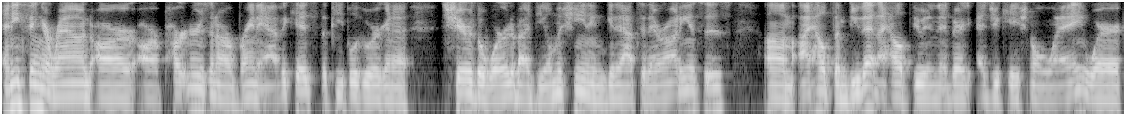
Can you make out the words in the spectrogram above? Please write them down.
anything around our our partners and our brand advocates, the people who are going to share the word about Deal Machine and get it out to their audiences um, I help them do that, and I help do it in a very educational way where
